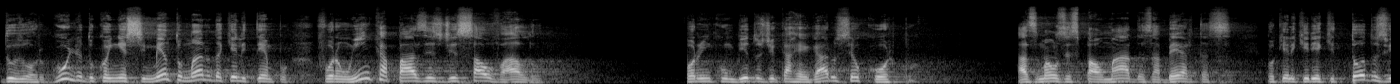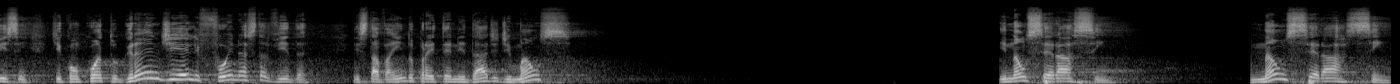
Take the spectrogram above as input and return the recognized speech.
do orgulho do conhecimento humano daquele tempo, foram incapazes de salvá-lo. Foram incumbidos de carregar o seu corpo, as mãos espalmadas, abertas, porque ele queria que todos vissem que, com quanto grande ele foi nesta vida, estava indo para a eternidade de mãos. E não será assim. Não será assim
